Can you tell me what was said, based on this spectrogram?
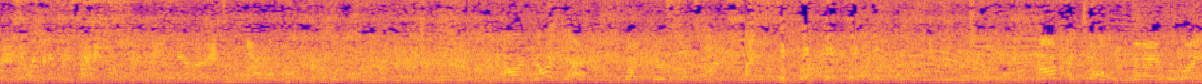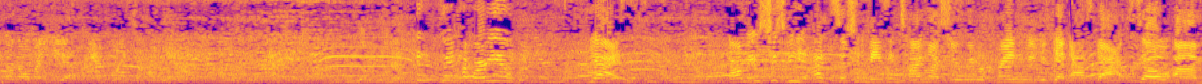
it. Everybody's excited for me to be here. It's a blast. Uh, not yet, but there's still time. um, I don't, but I am relying on all my E ESPN points to help me out. Good, how are you? Yes. Um, it was just we had such an amazing time last year. We were praying we would get asked back, so um,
